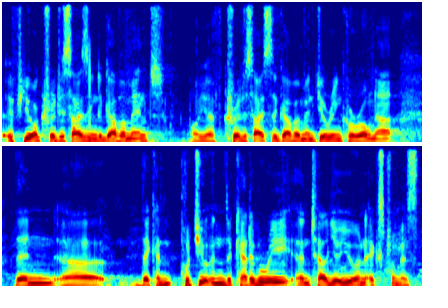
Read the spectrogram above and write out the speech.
If you are criticizing the government or you have criticized the government during Corona, then uh, they can put you in the category and tell you you're an extremist.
